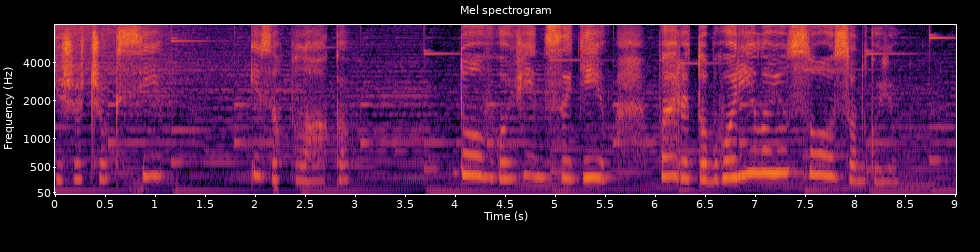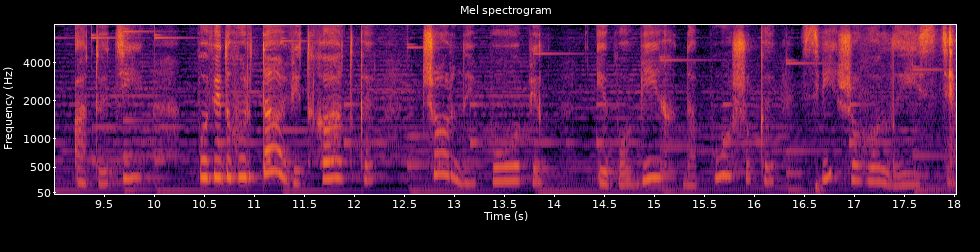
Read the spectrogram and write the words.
Їжачок сів і заплакав. Довго він сидів перед обгорілою сосонкою, а тоді повідгортав від хатки чорний попіл і побіг на пошуки свіжого листя.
